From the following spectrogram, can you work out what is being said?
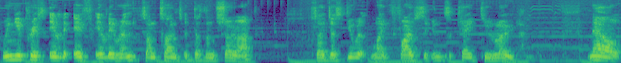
When you press F11 sometimes it doesn't show up so just give it like five seconds, okay, to load. Now,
